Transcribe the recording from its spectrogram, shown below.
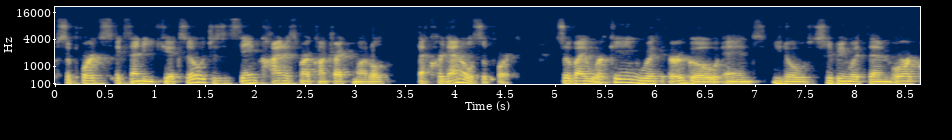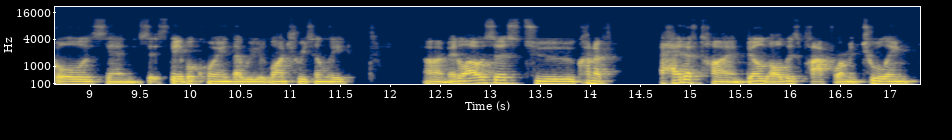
supports extended UTXO, which is the same kind of smart contract model that Cardano will support. So by working with Ergo and you know shipping with them oracles and stablecoin that we launched recently, um, it allows us to kind of ahead of time build all this platform and tooling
